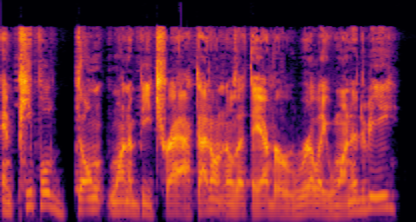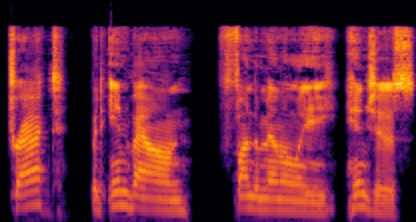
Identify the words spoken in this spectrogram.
And people don't want to be tracked. I don't know that they ever really wanted to be tracked, but inbound fundamentally hinges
